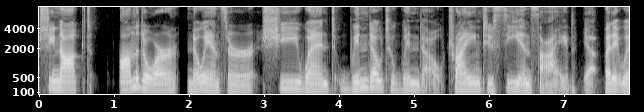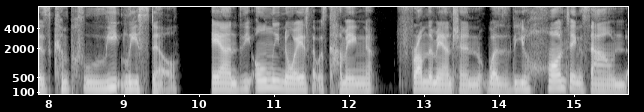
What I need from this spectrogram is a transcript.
She knocked on the door, no answer. She went window to window trying to see inside. Yeah. But it was completely still. And the only noise that was coming from the mansion was the haunting sound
